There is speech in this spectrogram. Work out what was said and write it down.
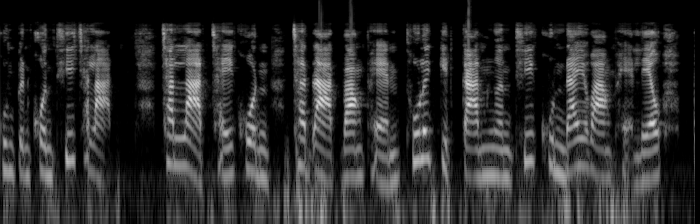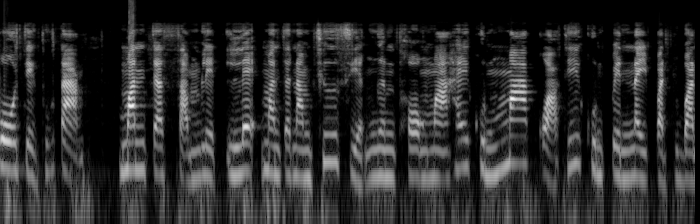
คุณเป็นคนที่ฉลาดฉลาดใช้คนฉลาดวางแผนธุรกิจการเงินที่คุณได้วางแผนแล้ว โปรเจกต์ทุกต่าง มันจะสำเร็จและมันจะนำชื่อเสียงเงินทองมาให้คุณมากกว่าที่คุณเป็นในปัจจุบัน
